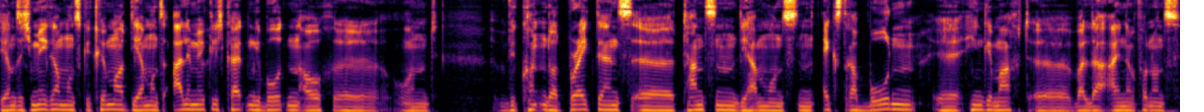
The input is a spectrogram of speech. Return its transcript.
die haben sich mega um uns gekümmert, die haben uns alle Möglichkeiten geboten auch äh, und wir konnten dort Breakdance äh, tanzen, die haben uns einen extra Boden äh, hingemacht, äh, weil da einer von uns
